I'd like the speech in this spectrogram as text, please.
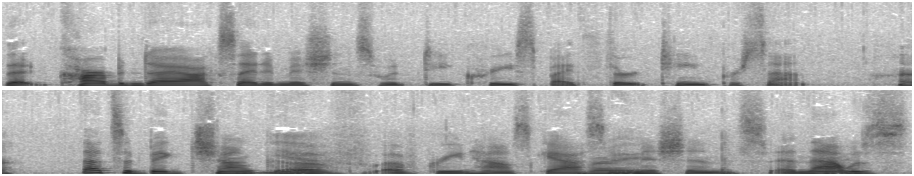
That carbon dioxide emissions would decrease by 13%. That's a big chunk Yeah. of, of greenhouse gas Right. emissions. And that Right. was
